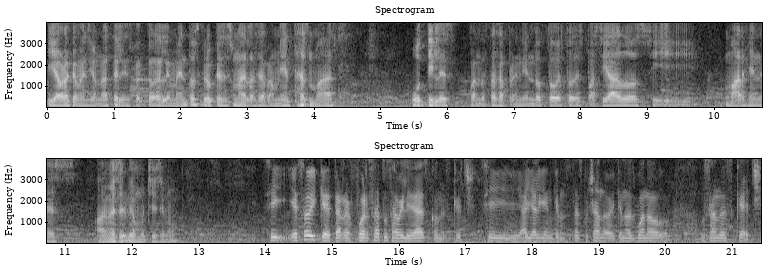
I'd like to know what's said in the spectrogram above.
Y ahora que mencionaste el inspector de elementos, creo que esa es una de las herramientas más útiles cuando estás aprendiendo todo esto de espaciados y márgenes. A mí me sirvió muchísimo. Sí, eso y que te refuerza tus habilidades con Sketch. Si hay alguien que nos está escuchando y que no es bueno usando Sketch,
